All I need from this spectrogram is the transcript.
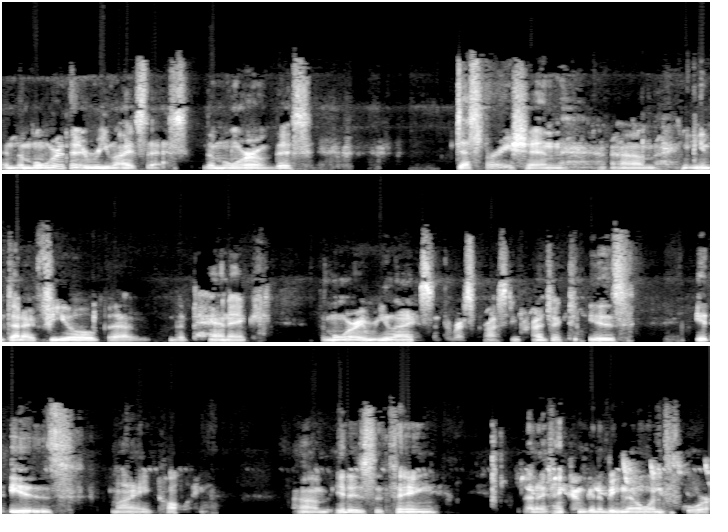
And the more that I realize this, the more of this desperation um, that I feel, the the panic, the more I realize that the reciprocity project is it is my calling. Um, it is the thing that I think I'm going to be known for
